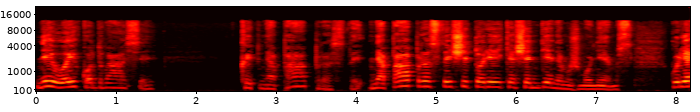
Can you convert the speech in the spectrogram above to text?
nei laiko dvasiai. Kaip nepaprastai, nepaprastai šito reikia šiandieniam žmonėms, kurie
